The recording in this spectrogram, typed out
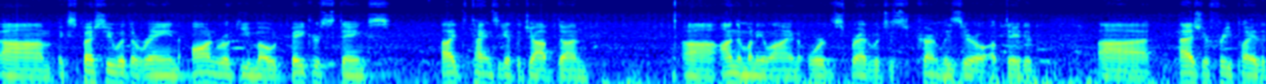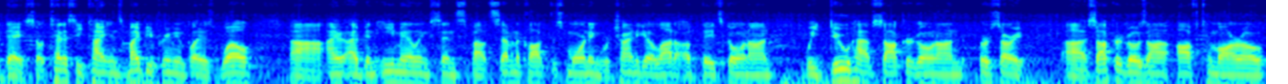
um, especially with the rain on rookie mode. Baker stinks. I like the Titans to get the job done uh, on the money line or the spread, which is currently zero updated uh, as your free play of the day. So Tennessee Titans might be a premium play as well. Uh, I, have been emailing since about 7 o'clock this morning. We're trying to get a lot of updates going on. We do have soccer going on, or sorry, uh, soccer goes on off tomorrow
